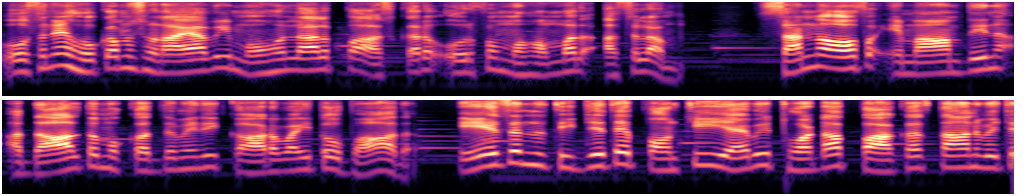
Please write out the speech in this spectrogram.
ਉਸਨੇ ਹੁਕਮ ਸੁਣਾਇਆ ਵੀ ਮੋਹਨ ਲਾਲ ਭਾਸਕਰ ਉਰਫ ਮੁਹੰਮਦ ਅਸਲਮ ਸਨ ਆਫ ਇਮਾਮਦੀਨ ਅਦਾਲਤ ਮੁਕੱਦਮੇ ਦੀ ਕਾਰਵਾਈ ਤੋਂ ਬਾਅਦ, ਇਸ ਨਤੀਜੇ ਤੇ ਪਹੁੰਚੀ ਹੈ ਵੀ ਤੁਹਾਡਾ ਪਾਕਿਸਤਾਨ ਵਿੱਚ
